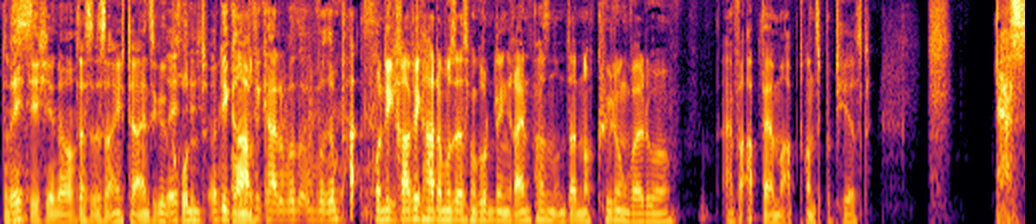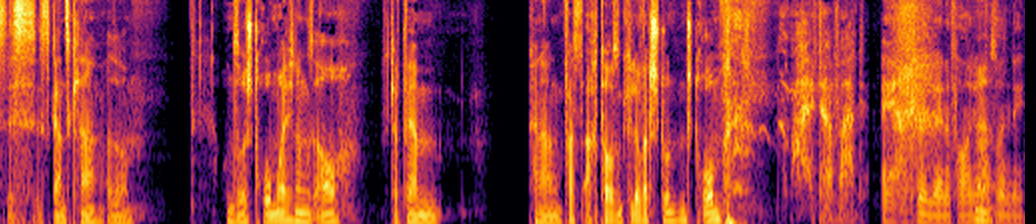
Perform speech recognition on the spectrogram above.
Das Richtig, genau. Ist, das ist eigentlich der einzige Richtig. Grund. Und die Grafikkarte muss irgendwo drin passen. Und die Grafikkarte muss erstmal grundlegend reinpassen und dann noch Kühlung, weil du einfach Abwärme abtransportierst. Ja, es ist, ist ganz klar. Also unsere Stromrechnung ist auch, ich glaube, wir haben, keine Ahnung, fast 8000 Kilowattstunden Strom. Alter, warte. Ja, schön, deine Frau hat Ja. auch so ein Ding.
